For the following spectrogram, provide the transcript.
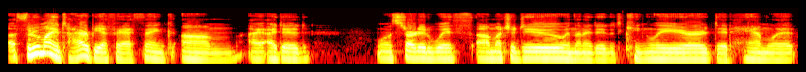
uh, through my entire BFA. I think um, I, I did well, it started with uh, Much Ado, and then I did King Lear, did Hamlet,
